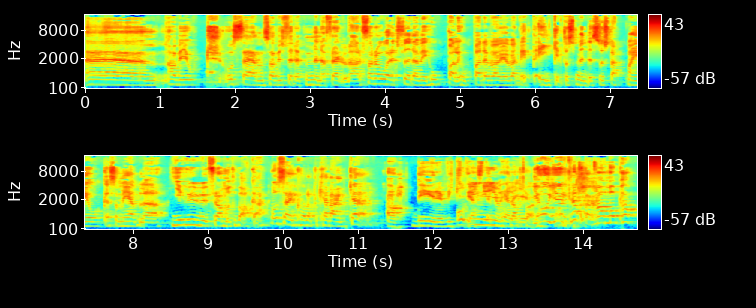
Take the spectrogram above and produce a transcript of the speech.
eh, har vi gjort och sen så har vi firat med mina föräldrar. Förra året firade vi ihop allihopa. Det var ju väldigt enkelt och smidigt så slapp man ju åka som en jävla jehu fram och tillbaka. Och sen kolla på Kalle Anka då. Ja, det är ju det viktigaste ingen på hela julen. Jo, julklappar. Mamma och pappa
